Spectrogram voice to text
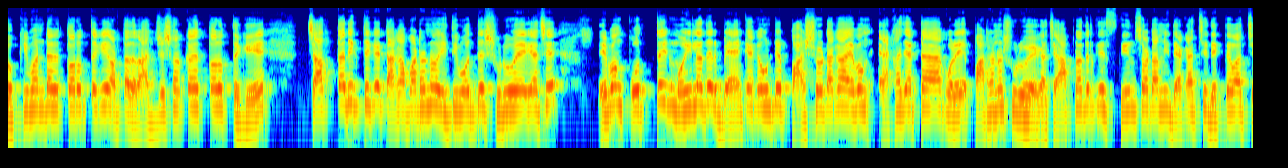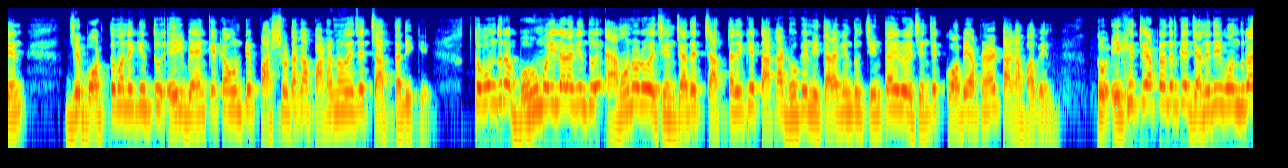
লক্ষ্মী ভাণ্ডারের তরফ থেকে, অর্থাৎ রাজ্য সরকারের তরফ থেকে চার তারিখ থেকে টাকা পাঠানো ইতিমধ্যে শুরু হয়ে গেছে এবং প্রত্যেক মহিলাদের ব্যাঙ্ক অ্যাকাউন্টে পাঁচশো টাকা এবং এক হাজার টাকা করে পাঠানো শুরু হয়ে গেছে। আপনাদেরকে স্ক্রিনশট আমি দেখাচ্ছি, দেখতে পাচ্ছেন যে বর্তমানে কিন্তু এই ব্যাঙ্ক অ্যাকাউন্টে পাঁচশো টাকা পাঠানো হয়েছে চার তারিখে। তো বন্ধুরা, বহু মহিলারা কিন্তু এমনও রয়েছেন যাদের চার তারিখে টাকা ঢোকেনি, তারা কিন্তু চিন্তায় রয়েছেন যে কবে আপনারা টাকা পাবেন। তো এক্ষেত্রে আপনাদেরকে জানিয়ে দিই বন্ধুরা,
